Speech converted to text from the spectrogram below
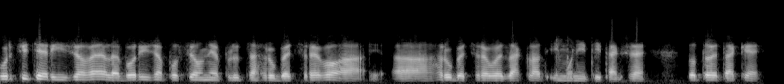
Určite rýžové, lebo rýža posilňuje pľúca hrubé črevo a, a hrubé črevo je základ imunity, takže toto je také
